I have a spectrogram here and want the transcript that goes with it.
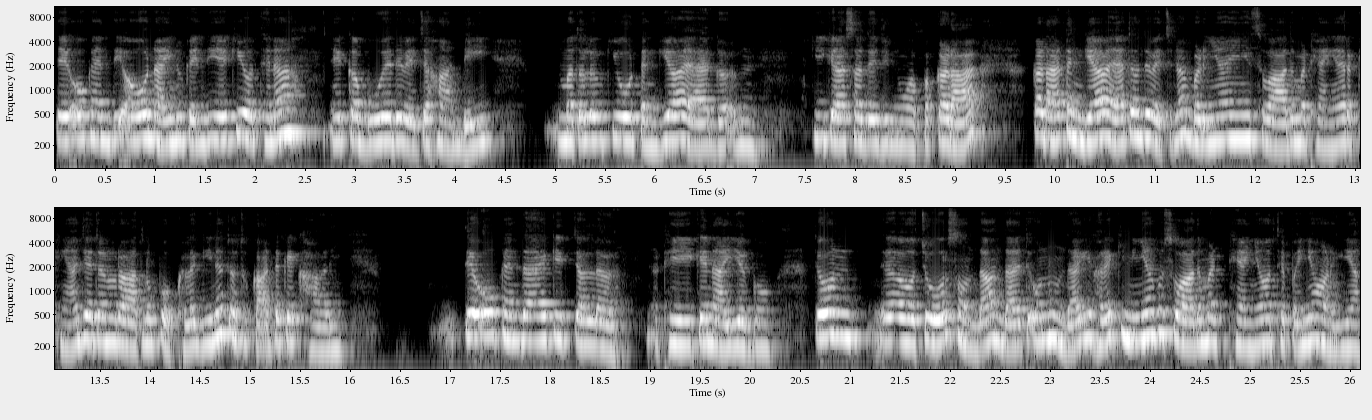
ਤੇ ਉਹ ਕਹਿੰਦੀ, ਉਹ ਨਾਈ ਨੂੰ ਕਹਿੰਦੀ ਹੈ ਕਿ ਉੱਥੇ ਨਾ ਇੱਕ ਬੂਹੇ ਦੇ ਵਿੱਚ ਹਾਂਡੀ, ਮਤਲਬ ਕਿ ਉਹ ਟੰਗਿਆ ਹੋਇਆ ਹੈ, ਗ- ਕੀ ਕਹਿ ਸਕਦੇ ਜਿਹਨੂੰ ਆਪਾਂ, ਘੜਾ ਘੜਾ ਟੰਗਿਆ ਹੋਇਆ ਤੇ ਉਹਦੇ ਵਿੱਚ ਨਾ ਬੜੀਆਂ ਹੀ ਸਵਾਦ ਮਠਿਆਈਆਂ ਰੱਖੀਆਂ, ਜੇ ਤੈਨੂੰ ਰਾਤ ਨੂੰ ਭੁੱਖ ਲੱਗੀ ਨਾ ਤੇ ਉੱਥੋਂ ਕੱਢ ਕੇ ਖਾ ਲਈ। ਤੇ ਉਹ ਕਹਿੰਦਾ ਹੈ ਕਿ ਚੱਲ, ਠੀਕ ਹੈ ਨਾਈ ਅੱਗੋਂ। ਤੇ ਉਹ ਚੋਰ ਸੌਂਦਾ ਹੁੰਦਾ ਹੈ ਤੇ ਉਹਨੂੰ ਹੁੰਦਾ ਕਿ ਹਰੇ ਕਿੰਨੀਆਂ ਕੁ ਸਵਾਦ ਮਠਿਆਈਆਂ ਉੱਥੇ ਪਈਆਂ ਹੋਣਗੀਆਂ।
